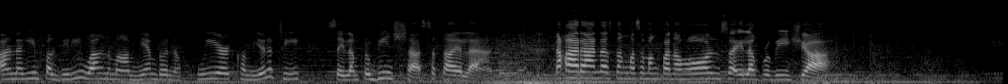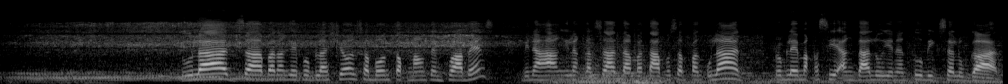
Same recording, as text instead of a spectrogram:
ang naging pagdiriwang ng mga miyembro ng queer community sa ilang probinsya sa Thailand. nakaranas ng masamang panahon sa ilang probinsya. Tulad sa Barangay Poblasyon sa Bontoc Mountain Province, binaha ang ilang kalsada matapos ang pag-ulan. Problema kasi ang daluyan ng tubig sa lugar.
